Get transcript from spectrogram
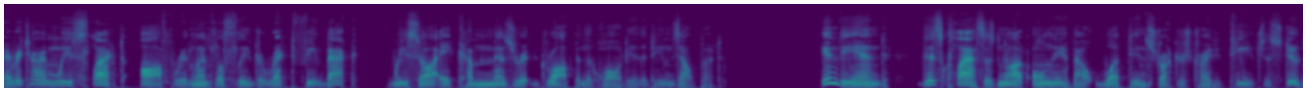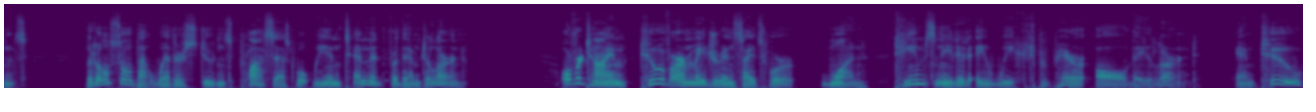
Every time we slacked off relentlessly direct feedback, we saw a commensurate drop in the quality of the team's output. In the end, this class is not only about what the instructors try to teach the students, but also about whether students processed what we intended for them to learn. Over time, two of our major insights were 1. teams needed a week to prepare all they learned. And two,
